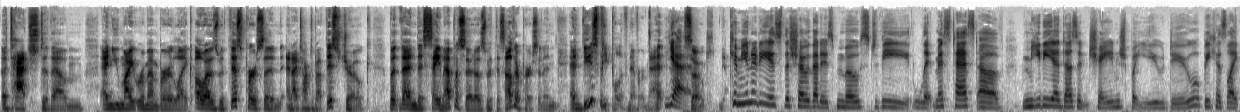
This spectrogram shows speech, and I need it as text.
attached to them and you might remember like, "Oh, I was with this person and I talked about this joke." But then this same episode, I was with this other person, and and these people have never met. Yeah. So yeah. Community is the show that is most the litmus test of media doesn't change, but you do. Because, like,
